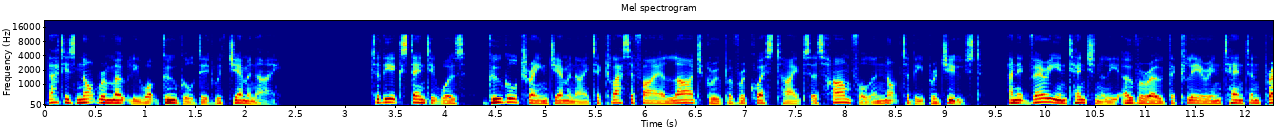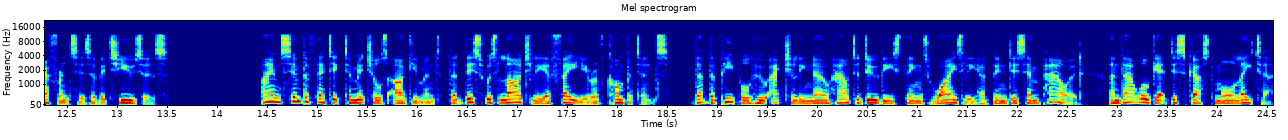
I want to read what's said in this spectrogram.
That is not remotely what Google did with Gemini. To the extent it was, Google trained Gemini to classify a large group of request types as harmful and not to be produced, and it very intentionally overrode the clear intent and preferences of its users. I am sympathetic to Mitchell's argument that this was largely a failure of competence, that the people who actually know how to do these things wisely have been disempowered, and that will get discussed more later.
